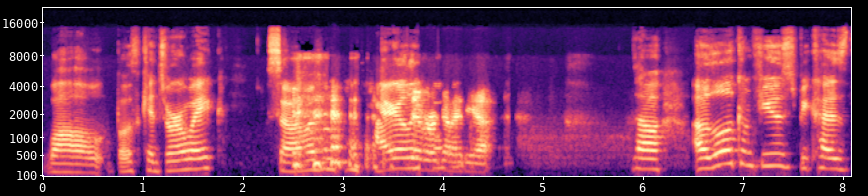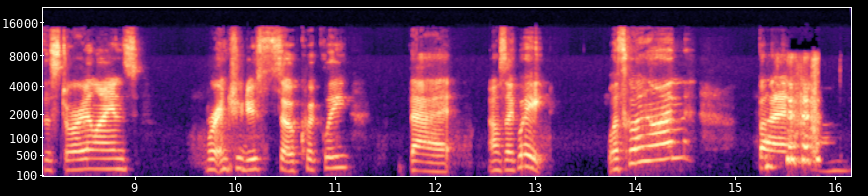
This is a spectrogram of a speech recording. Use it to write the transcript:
while both kids were awake. So I wasn't entirely Never a good idea. so I was a little confused because the storylines were introduced so quickly that I was like, wait, what's going on? But um,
